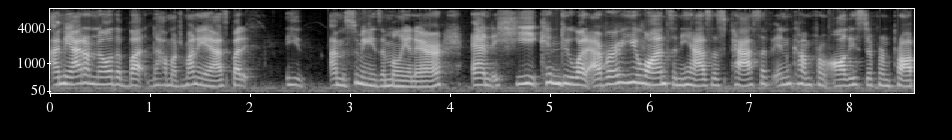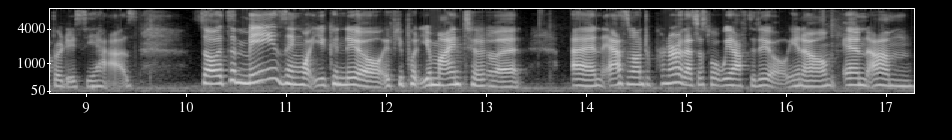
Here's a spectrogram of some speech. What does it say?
I mean, I don't know the but how much money he has, but he I'm assuming he's a millionaire and he can do whatever he wants and he has this passive income from all these different properties he has. So it's amazing what you can do if you put your mind to it. And as an entrepreneur, that's just what we have to do, you know. And um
